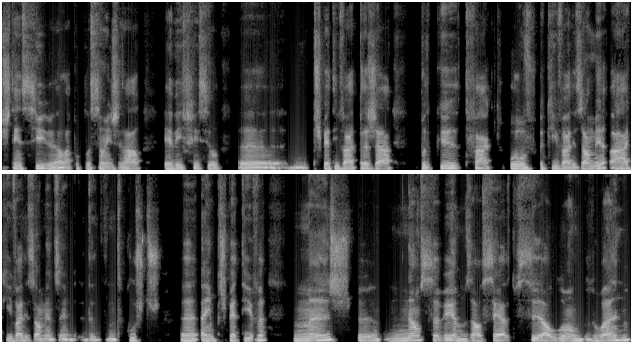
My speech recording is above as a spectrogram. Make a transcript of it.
extensível à população em geral, é difícil perspectivar para já, porque de facto houve aqui vários aumentos, há aqui vários aumentos de, de, de custos uh, em perspectiva mas uh, não sabemos ao certo se ao longo do ano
